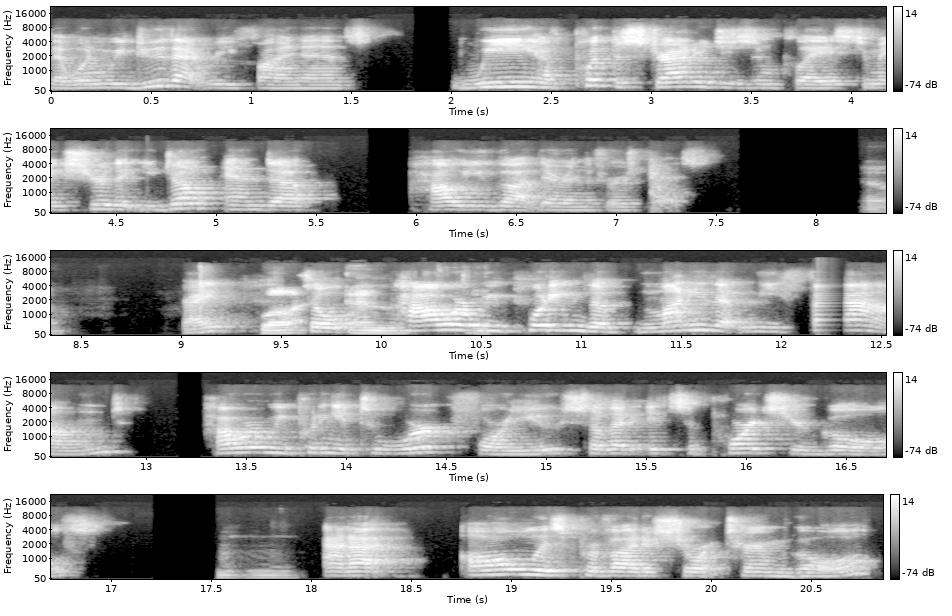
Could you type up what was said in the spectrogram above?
that when we do that refinance, we have put the strategies in place to make sure that you don't end up how you got there in the first place. Yeah right? Well, so and, how are we putting the money that we found? How are we putting it to work for you so that it supports your goals? Mm-hmm. And I always provide a short-term goal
